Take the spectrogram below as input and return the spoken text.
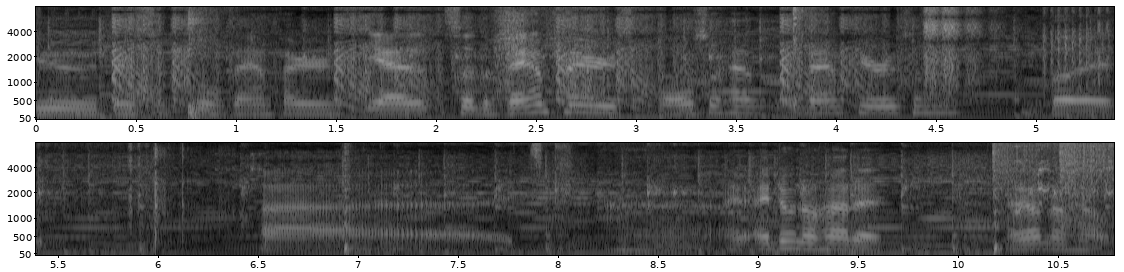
Dude, there's some cool vampires. Yeah, so the vampires also have vampirism, but uh, it's uh, I, I don't know how to I don't know how it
